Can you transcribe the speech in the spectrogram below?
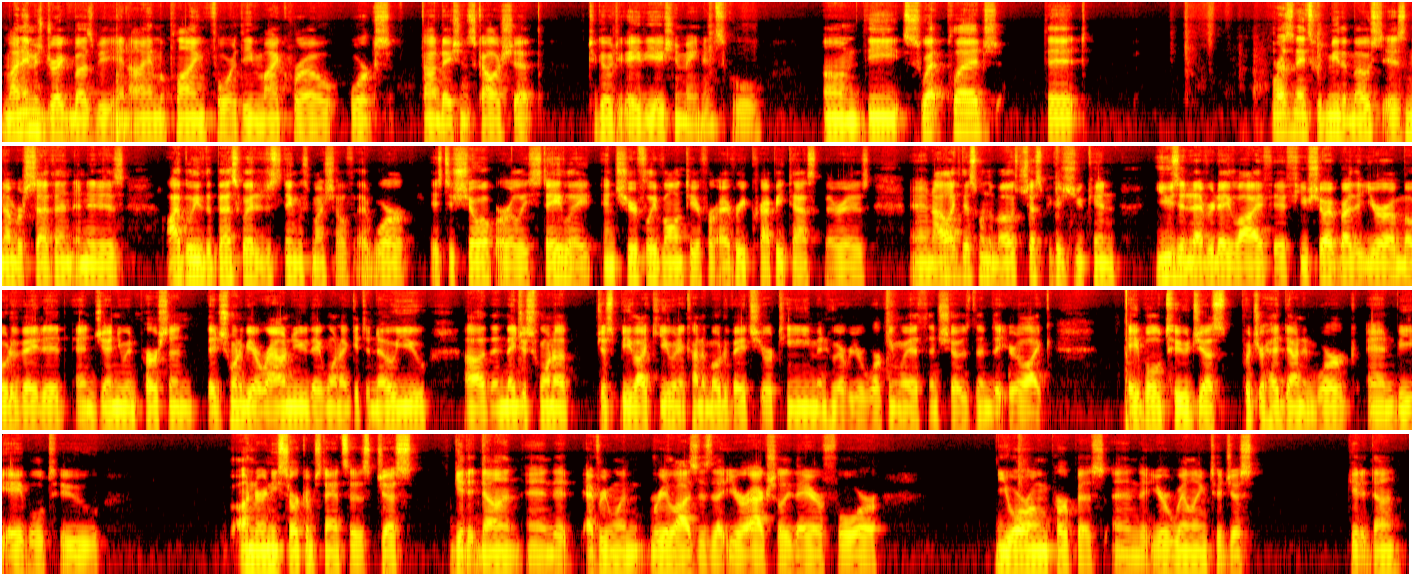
My name is Drake Busby, and I am applying for the Micro Works Foundation Scholarship to go to aviation maintenance school. Um, the sweat pledge that resonates with me the most is number seven, and it is I believe the best way to distinguish myself at work is to show up early, stay late, and cheerfully volunteer for every crappy task there is. And I like this one the most just because you can use it in everyday life. If you show everybody that you're a motivated and genuine person, they just want to be around you, they want to get to know you, uh, then they just want to just be like you, and it kind of motivates your team and whoever you're working with, and shows them that you're like able to just put your head down and work and be able to under any circumstances just get it done and that everyone realizes that you're actually there for your own purpose and that you're willing to just get it done.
